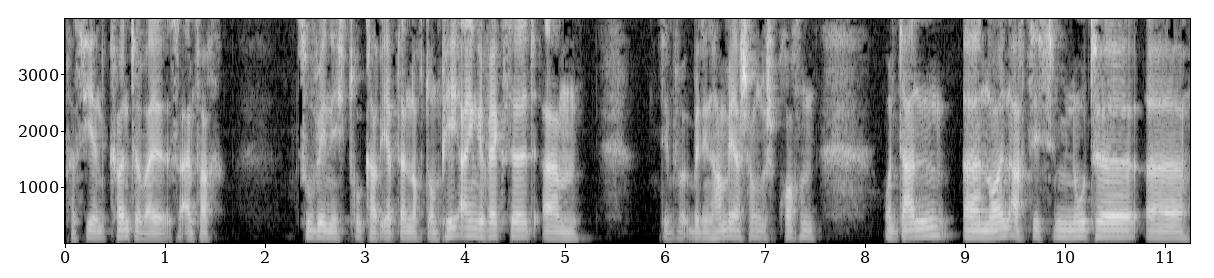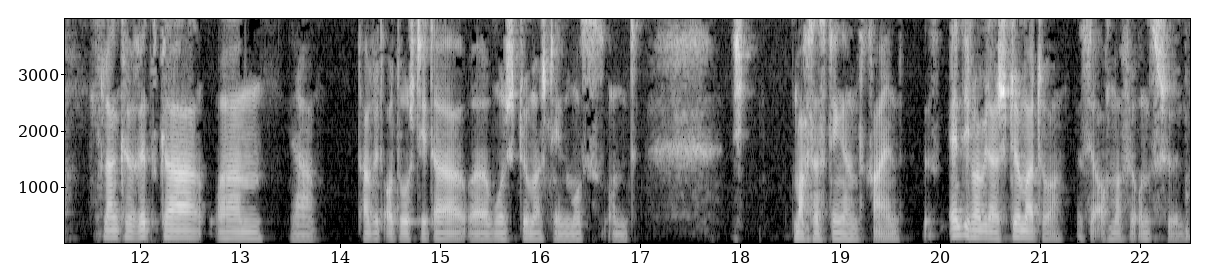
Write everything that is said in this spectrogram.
passieren könnte, weil es einfach zu wenig Druck gab. Ihr habt dann noch Dompe eingewechselt, ähm, den, über den haben wir ja schon gesprochen. Und dann äh, 89. Minute äh, Flanke Ritzka, ähm, ja, David Otto steht da, äh, wo ein Stürmer stehen muss und mach das Ding rein. Ist endlich mal wieder ein Stürmertor. Ist ja auch mal für uns schön.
